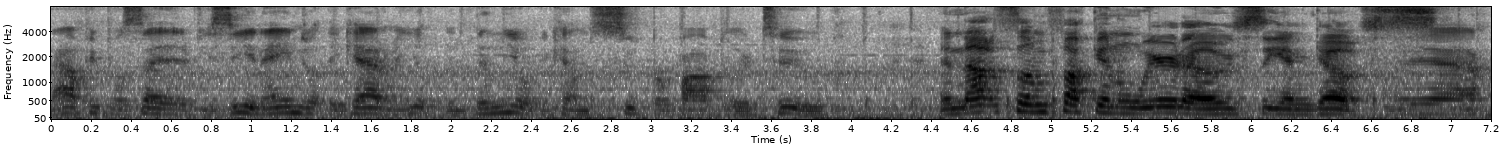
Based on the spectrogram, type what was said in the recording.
Now people say that if you see an angel at the academy, you'll, then you'll become super popular too. And not some fucking weirdo seeing ghosts. Yeah.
